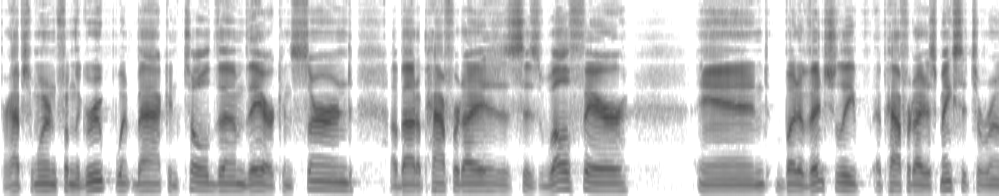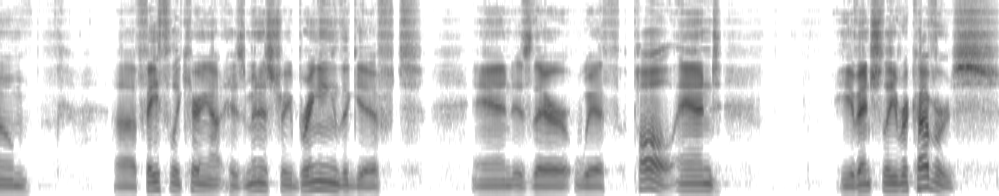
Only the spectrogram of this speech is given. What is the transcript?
Perhaps one from the group went back and told them they are concerned about Epaphroditus' welfare and, but eventually, Epaphroditus makes it to Rome, uh, faithfully carrying out his ministry, bringing the gift, and is there with Paul. And he eventually recovers.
